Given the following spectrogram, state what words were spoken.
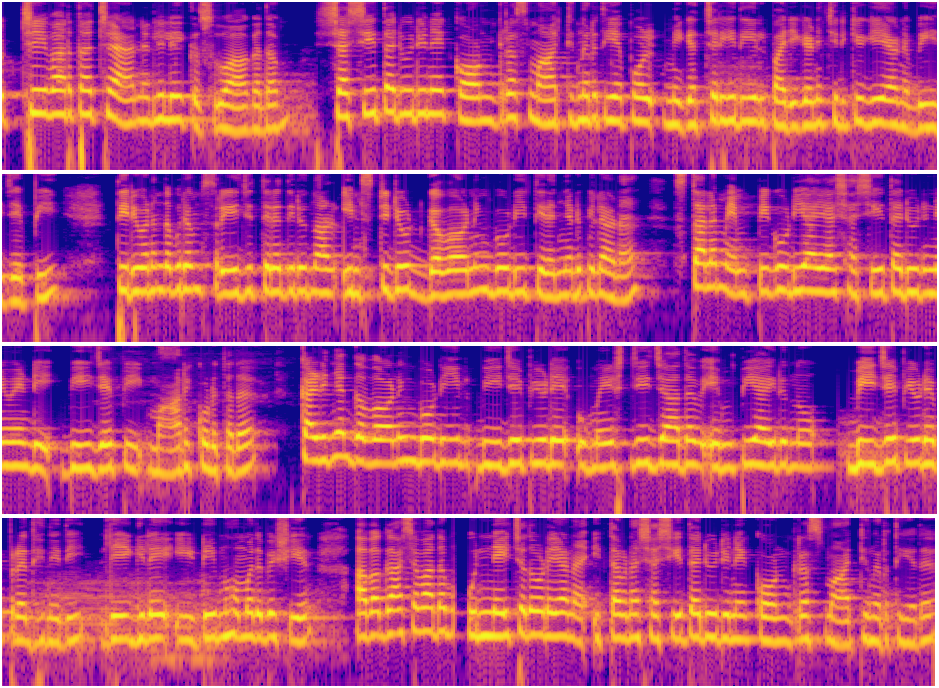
കൊച്ചി വാർത്താ ചാനലിലേക്ക് സ്വാഗതം. ശശി തരൂരിനെ കോൺഗ്രസ് മാറ്റി നിർത്തിയപ്പോൾ മികച്ച രീതിയിൽ പരിഗണിച്ചിരിക്കുകയാണ് B J P. Thiruvananthapuram Sree Chitra Tirunal institute governing ബോഡി തിരഞ്ഞെടുപ്പിലാണ് സ്ഥലം എം പി കൂടിയായ ശശി തരൂരിനു വേണ്ടി ബി ജെ പി മാറിക്കൊടുത്തത്. കഴിഞ്ഞ ഗവേണിംഗ് ബോഡിയിൽ ബി ജെ പിയുടെ Umesh G Jadhav M P ആയിരുന്നു ബി ജെ പിയുടെ പ്രതിനിധി. ലീഗിലെ ഇ ടി മുഹമ്മദ് ബഷീർ അവകാശവാദം ഉന്നയിച്ചതോടെയാണ് ഇത്തവണ ശശി തരൂരിനെ കോൺഗ്രസ് മാറ്റി നിർത്തിയത്.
